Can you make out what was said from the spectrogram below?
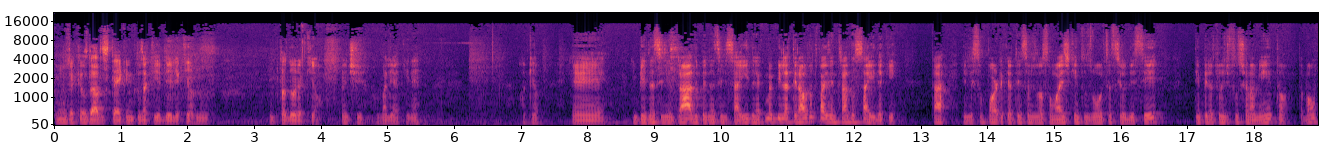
Vamos ver aqui os dados técnicos aqui dele aqui, ó, no computador aqui, ó. Pra gente avaliar aqui, né? Aqui, ó. É, impedância de entrada, impedância de saída, né? Como é bilateral, tanto faz entrada ou saída aqui, tá? Ele suporta aqui a tensão de isolação mais de 500 volts a CODC, temperatura de funcionamento, ó, tá bom?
